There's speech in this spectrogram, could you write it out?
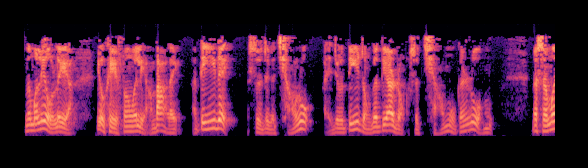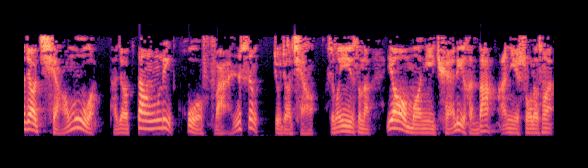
那么六类啊，又可以分为两大类啊。第一类是这个强弱，也就是第一种跟第二种是强木跟弱木。那什么叫强木啊？它叫当令或繁盛就叫强，什么意思呢？要么你权力很大啊，你说了算。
